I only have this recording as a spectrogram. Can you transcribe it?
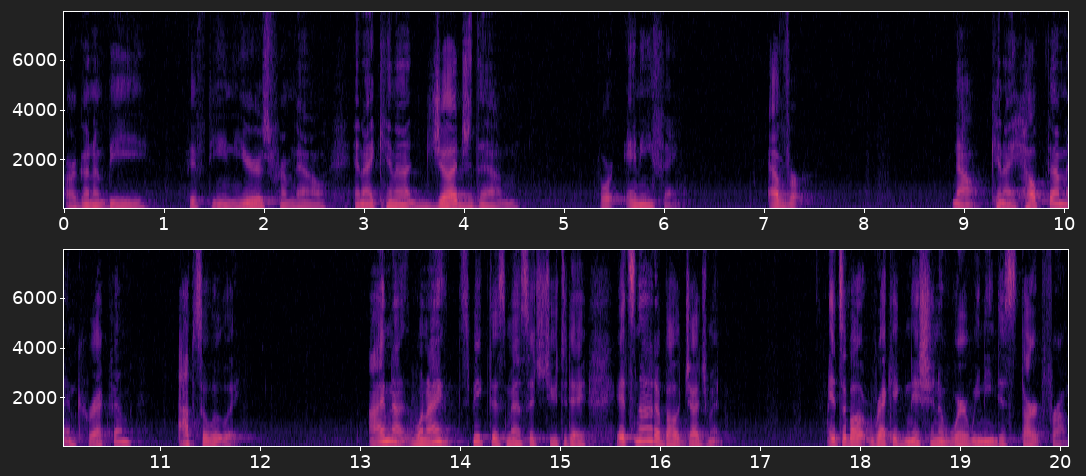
are going to be 15 years from now, and I cannot judge them for anything, ever. Now, can I help them and correct them? Absolutely. I'm not, when I speak this message to you today, it's not about judgment. It's about recognition of where we need to start from.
